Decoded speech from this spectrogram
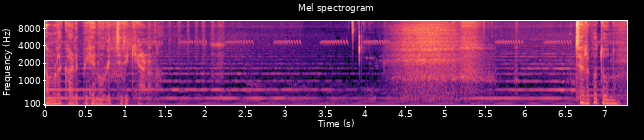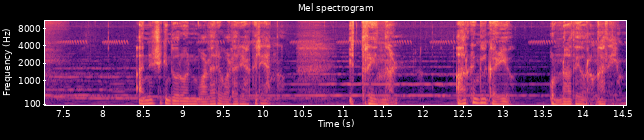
നമ്മളെ കളിപ്പിക്കാൻ ഒളിച്ചിരിക്കുകയാണെന്ന്. ചിലപ്പോൾ തോന്നും അന്വേഷിക്കും തോറും അവൻ വളരെ വളരെ അകലെയാണ്. ഇത്രയും നാൾ ആർക്കെങ്കിലും കഴിയോ? ഉണ്ണാതെ ഉറങ്ങാതെയും?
